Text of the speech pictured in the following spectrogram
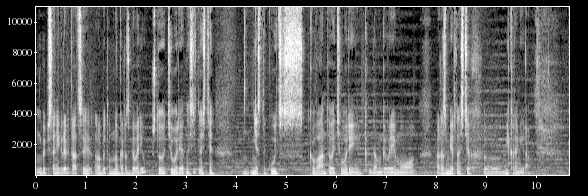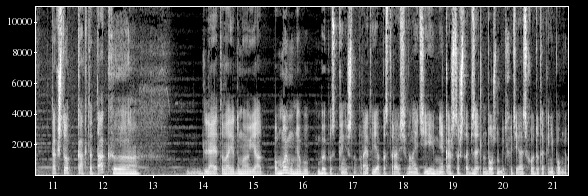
В описании гравитации об этом много раз говорил, что теория относительности не стыкуется с квантовой теорией, когда мы говорим о размерностях э, микромира. Так что как-то так э, для этого, я думаю, я, по-моему, у меня был выпуск, конечно, про это, я постараюсь его найти, мне кажется, что обязательно должен быть, хотя я сходу так и не помню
